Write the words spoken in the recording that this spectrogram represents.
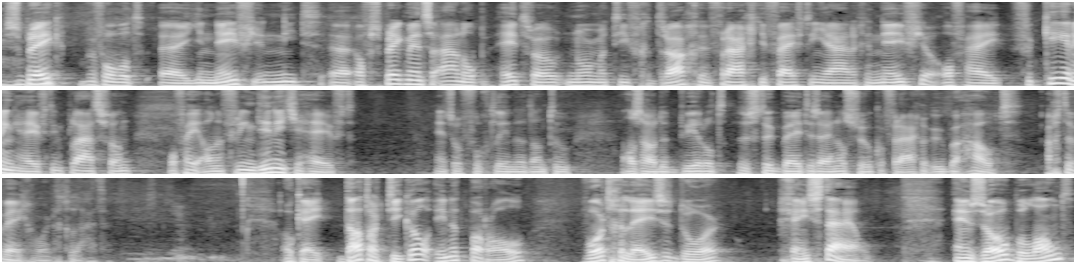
Spreek bijvoorbeeld eh, je neefje niet, eh, of spreek mensen aan op heteronormatief gedrag en vraag je 15-jarige neefje of hij verkering heeft in plaats van of hij al een vriendinnetje heeft. En zo voegt Linda dan toe, al zou de wereld een stuk beter zijn als zulke vragen überhaupt achterwege worden gelaten. Oké, dat artikel in het Parool wordt gelezen door Geen Stijl. En zo belandt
